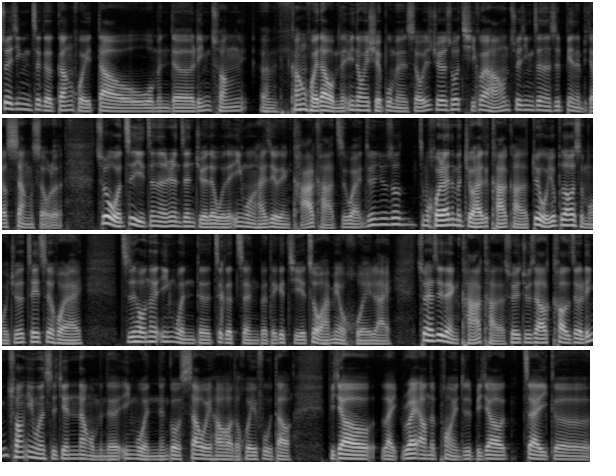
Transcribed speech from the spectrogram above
最近这个刚回到我们的临床，嗯，刚回到我们的运动医学部门的时候，我就觉得说奇怪，好像最近真的是变得比较上手了。除了我自己真的认真觉得我的英文还是有点卡卡之外，就是就是说怎么回来那么久还是卡卡的？对，我就不知道为什么。我觉得这一次回来之后，那英文的这个整个的一个节奏还没有回来，所以还是有点卡卡的。所以就是要靠着这个临床英文时间，让我们的英文能够稍微好好的恢复到。比较 like right on the point，就是比较在一个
